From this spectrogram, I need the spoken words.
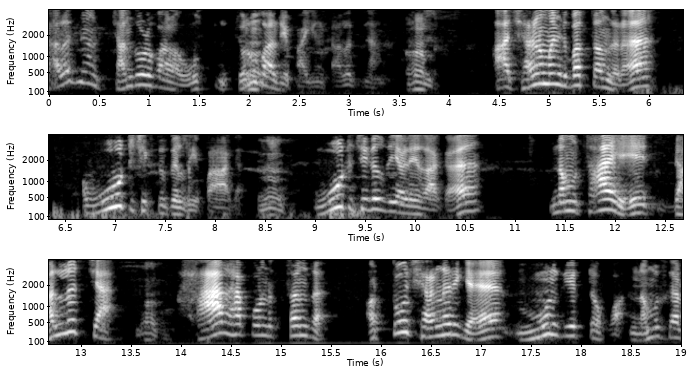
ಕಾಲದ ಜ್ಞಾನ ಚಂದೋಳು ಭಾಳ ಚಲೋ. ಬಾಳ್ರಿಪ್ಪ ಆಗಿನ ಕಾಲದ ಜ್ಞಾನ ಆ ಶರಣ ಮಂದಿ ಬತ್ತಂದ್ರ ಊಟ ಸಿಗ್ತದಲ್ರಿಪ್ಪ ಆಗ ಊಟ ಸಿಗಲ್ದು ಎಳೆದಾಗ ನಮ್ಮ ತಾಯಿ ಬೆಲ್ಲದ ಚಾ ಹಾಲು ಹಾಕೊಂಡು ತಂದ ಅಷ್ಟು ಶರಣರಿಗೆ ಮುಂದಿಟ್ಟು ನಮಸ್ಕಾರ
